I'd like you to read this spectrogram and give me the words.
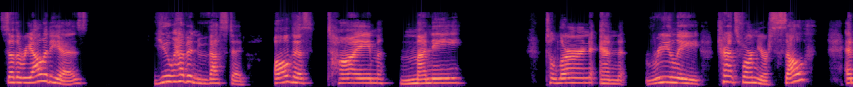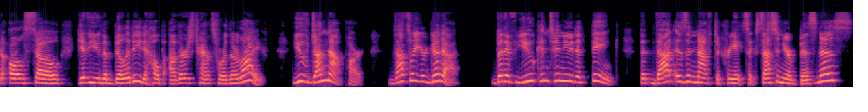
So the reality is, you have invested all this time, money to learn and really transform yourself and also give you the ability to help others transform their life. You've done that part. That's what you're good at. But if you continue to think that that is enough to create success in your business,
